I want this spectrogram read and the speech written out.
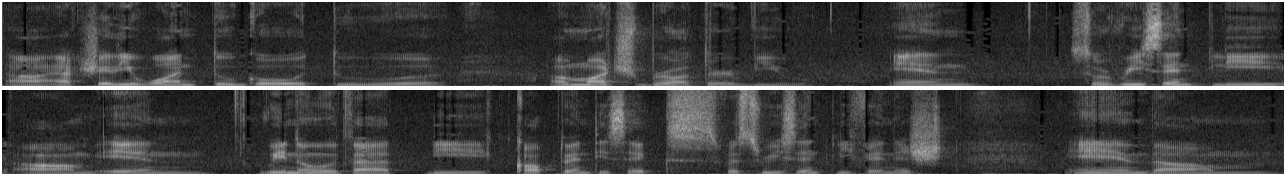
uh, I actually want to go to a much broader view. And so recently um, in we know that the COP26 was recently finished. And um,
